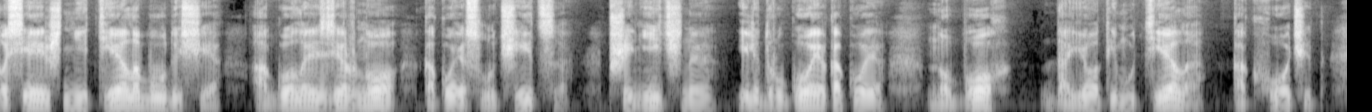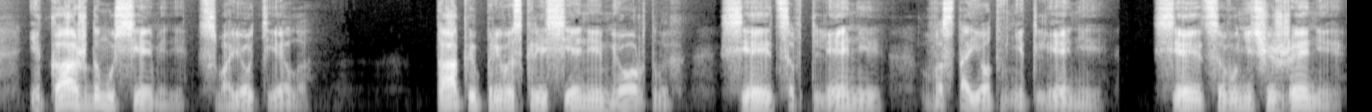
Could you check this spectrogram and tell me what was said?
то сеешь не тело будущее, а голое зерно, какое случится, пшеничное или другое какое, но Бог дает ему тело, как хочет, и каждому семени свое тело. Так и при воскресении мертвых сеется в тлении, восстает в нетлении, сеется в уничижении,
